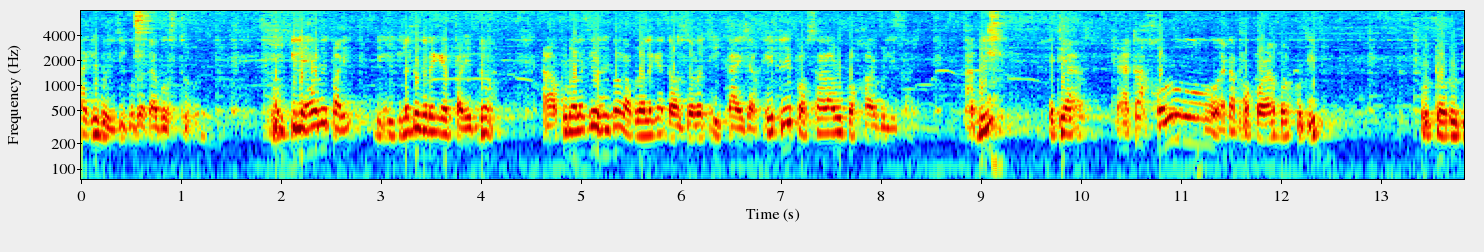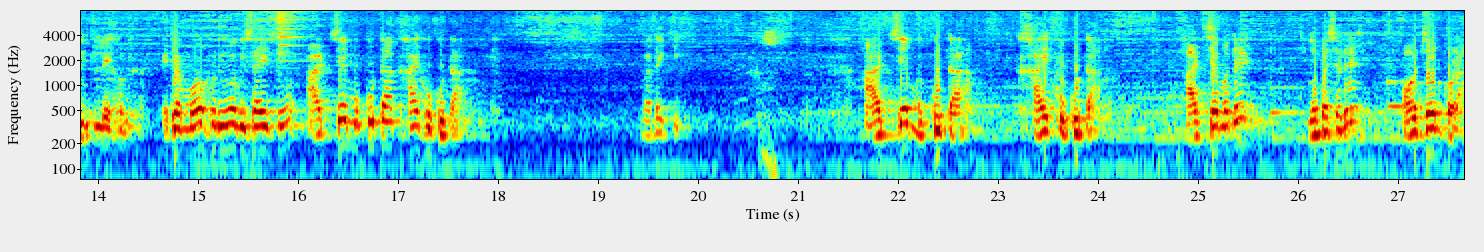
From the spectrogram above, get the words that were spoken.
থাকিবই যিকোনো এটা বস্তু। শিকিলেহে আমি পাৰিম নিশিকিলেনো কেনেকৈ পাৰিম ন? আৰু আপোনালোকেও শিকক আপোনালোকে দহজনক শিকাই যাওক। সেইটোৱে প্ৰচাৰ আৰু প্ৰসাৰ বুলি কয়। আমি এতিয়া এটা সৰু এটা ফকৰা মই সুধিম উত্তৰটো দি দিলেই হ'ল। এতিয়া মই সুধিব বিচাৰিছো আৰ্যে মুকুতা খাই শুকুতা মানে কি আৰ্যে মুকুতা খাই শুকুতা আৰ্যে মানে গম পাইছেনে? অৰ্জন কৰা।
